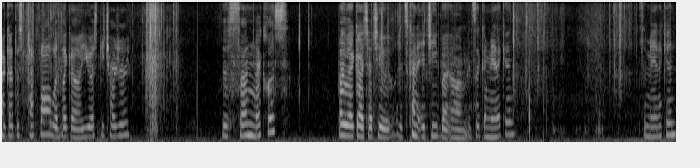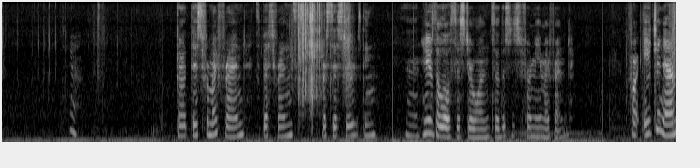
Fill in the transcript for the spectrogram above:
I got this puffball with like a USB charger. The sun necklace. By the way, I got a tattoo. It's kind of itchy, but um, it's like a mannequin. It's a mannequin. Yeah. Got this for my friend. It's best friends or sister thing. And here's the little sister one. So this is for me and my friend. For H&M,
